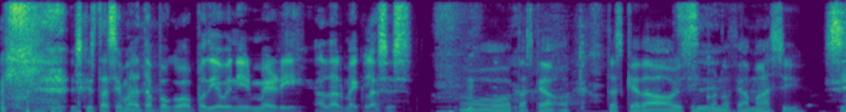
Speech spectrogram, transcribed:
es que esta semana tampoco ha podido venir Mary a darme clases. Oh, te has quedado, te has quedado hoy sin conocer a Masi. Sí.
